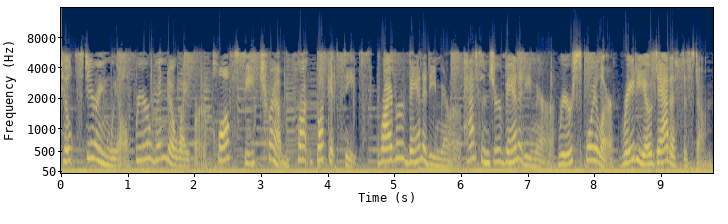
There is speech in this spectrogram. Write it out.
tilt steering wheel, rear window wiper, cloth seat trim, front bucket seats, driver vanity mirror, passenger vanity mirror, rear spoiler, radio data system,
